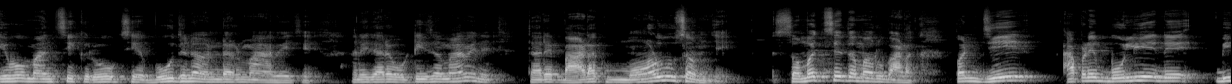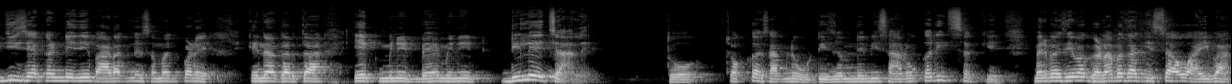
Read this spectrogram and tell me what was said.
એવો માનસિક રોગ છે, બુધના અંડરમાં આવે છે. અને જ્યારે ઓટિઝમ આવે ને, ત્યારે બાળક મોડું સમજે. સમજશે તમારું બાળક. પણ જે આપણે બોલીએ ને, બીજી સેકન્ડે જે બાળકને સમજ પડે, એના કરતાં એક મિનિટ, બે મિનિટ ડિલે ચાલે. તો ચોક્કસ આપણે ઓટિઝમને બી સારો કરી જ શકીએ. મારી પાસે એવા ઘણા બધા કિસ્સાઓ આવ્યા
